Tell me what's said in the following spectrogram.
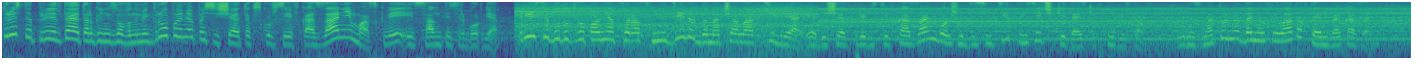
Туристы прилетают организованными группами, посещают экскурсии в Казани, Москве и Санкт-Петербурге. Рейсы будут выполняться раз в неделю до начала октября и обещают привезти в Казань больше 10 тысяч китайских туристов. Денис Анатольевна, Данил Филатов, ТНВ «Казань».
